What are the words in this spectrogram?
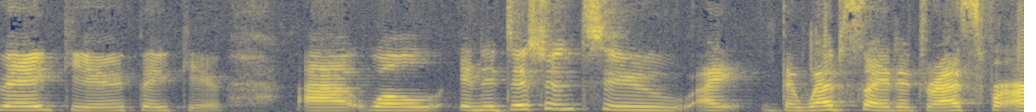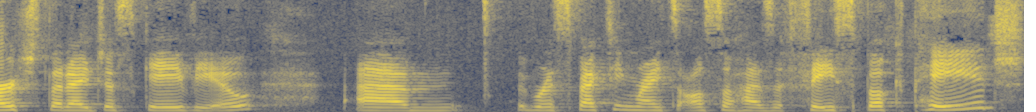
Thank you, thank you. Uh, well, in addition to I, the website address for Arch that I just gave you, um, Respecting Rights also has a Facebook page.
